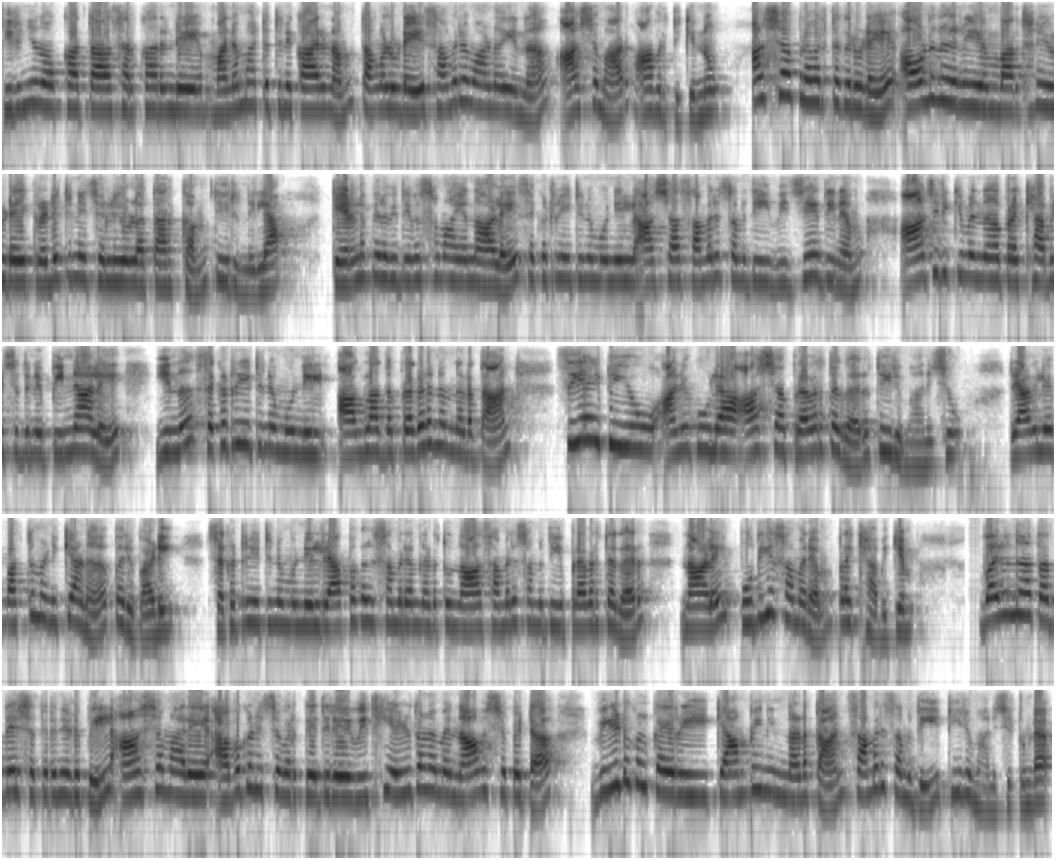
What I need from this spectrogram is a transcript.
തിരിഞ്ഞു നോക്കാത്ത സർക്കാരിന്റെ മനമാറ്റത്തിന് കാരണം തങ്ങളുടെ സമരമാണ് എന്ന് ആശമാർ ആവർത്തിക്കുന്നു. ആശാപ്രവർത്തകരുടെ ഓണറേറിയം വർധനയുടെ ക്രെഡിറ്റിനെ ചൊല്ലിയുള്ള തർക്കം തീരുന്നില്ല. കേരളപ്പിറവി ദിവസമായ നാളെ സെക്രട്ടേറിയറ്റിന് മുന്നിൽ ആശാ സമരസമിതി വിജയദിനം ആചരിക്കുമെന്ന് പ്രഖ്യാപിച്ചതിന് പിന്നാലെ ഇന്ന് സെക്രട്ടേറിയറ്റിന് മുന്നിൽ ആഹ്ലാദ പ്രകടനം നടത്താൻ സി ഐ ടി യു അനുകൂല ആശാ പ്രവർത്തകർ തീരുമാനിച്ചു. രാവിലെ പത്ത് മണിക്കാണ് പരിപാടി. സെക്രട്ടേറിയറ്റിന് മുന്നിൽ രാപ്പകൽ സമരം നടത്തുന്ന സമരസമിതി പ്രവർത്തകർ നാളെ പുതിയ സമരം പ്രഖ്യാപിക്കും. വരുന്ന തദ്ദേശ തിരഞ്ഞെടുപ്പിൽ ആശമാരെ അവഗണിച്ചവർക്കെതിരെ വിധി എഴുതണമെന്നാവശ്യപ്പെട്ട് വീടുകൾ കയറി ക്യാമ്പയിനിങ് നടത്താൻ സമരസമിതി തീരുമാനിച്ചിട്ടുണ്ട്.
